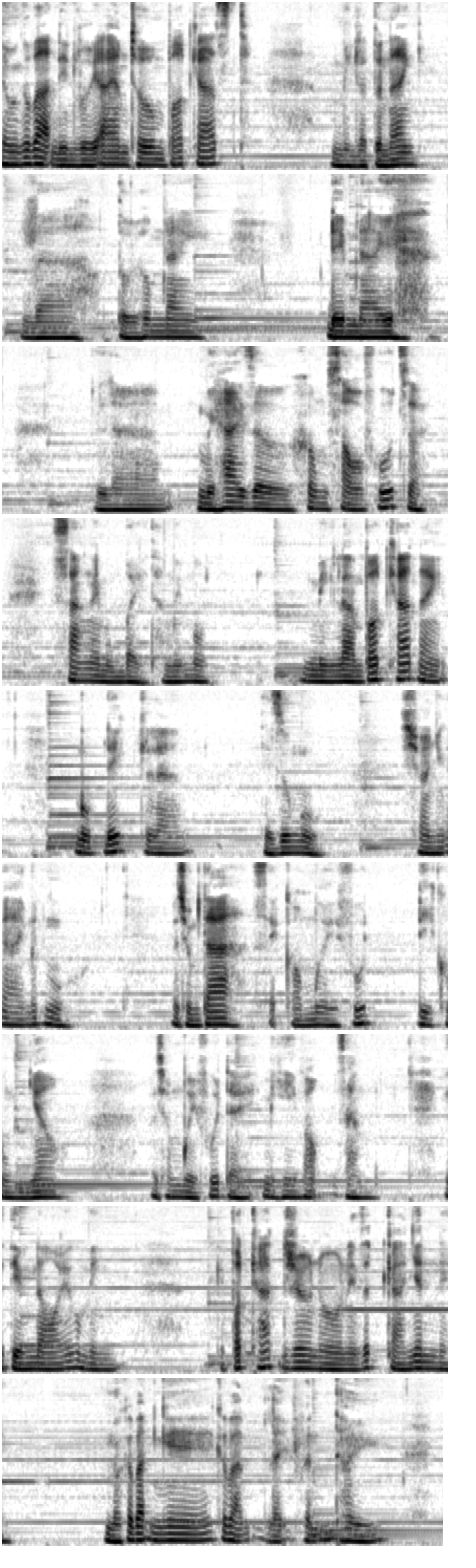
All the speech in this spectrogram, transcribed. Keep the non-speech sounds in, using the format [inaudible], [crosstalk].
Chào mừng các bạn đến với I Am Tom Podcast. Mình là Tuấn Anh Và tối hôm nay, Đêm nay [laughs] Là 12 giờ 06 phút rồi. Sang ngày mùng 7 tháng 11 Mình làm podcast này, Mục đích là Để du ngủ Cho những ai mất ngủ. Và chúng ta sẽ có 10 phút Đi cùng nhau và trong 10 phút đấy, mình hy vọng rằng cái tiếng nói của mình, cái podcast journal này rất cá nhân này, mà các bạn nghe, các bạn lại vẫn thấy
